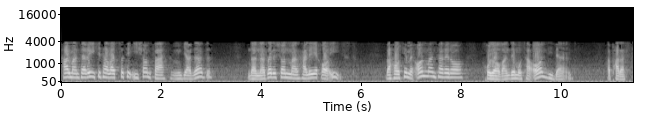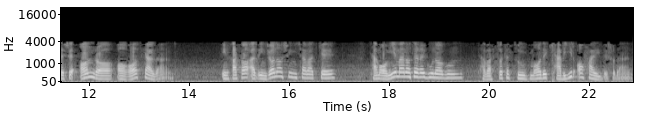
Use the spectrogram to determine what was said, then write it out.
هر منطقه ای که توسط ایشان فهم میگردد در نظرشان مرحله قایی است و حاکم آن منطقه را خداوند متعال دیدند و پرستش آن را آغاز کردند این خطا از اینجا ناشی می که تمامی مناطق گوناگون توسط سوگماد کبیر آفریده شدند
